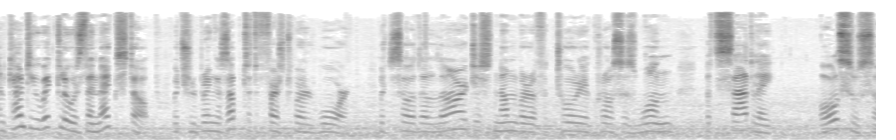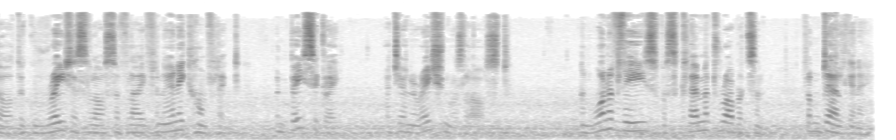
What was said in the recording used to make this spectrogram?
And County Wicklow is the next stop, which will bring us up to the First World War, which saw the largest number of Victoria Crosses won, but sadly also saw the greatest loss of life in any conflict, when basically a generation was lost. And one of these was Clement Robertson from Delgany.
